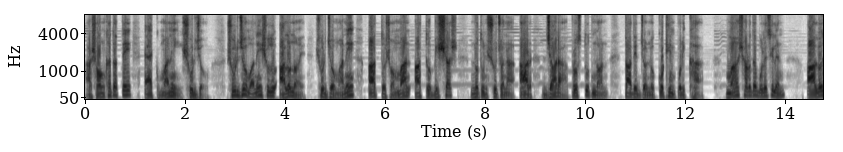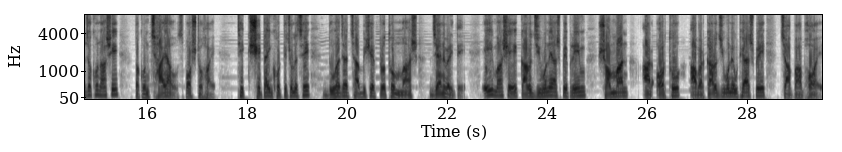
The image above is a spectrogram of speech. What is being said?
আর সংখ্যাতত্ত্বে এক মানেই সূর্য। সূর্য মানেই শুধু আলো নয়, সূর্য মানে আত্মসম্মান, আত্মবিশ্বাস, নতুন সূচনা, আর যারা প্রস্তুত নন, তাদের জন্য কঠিন পরীক্ষা। মা সারদা বলেছিলেন, আলো যখন আসে, তখন ছায়াও স্পষ্ট হয়। ঠিক সেটাই ঘটতে চলেছে দু হাজার প্রথম মাস জানুয়ারিতে। এই মাসে কারও জীবনে আসবে প্রেম, সম্মান আর অর্থ আবার কারও জীবনে উঠে আসবে, চাপা ভয়,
